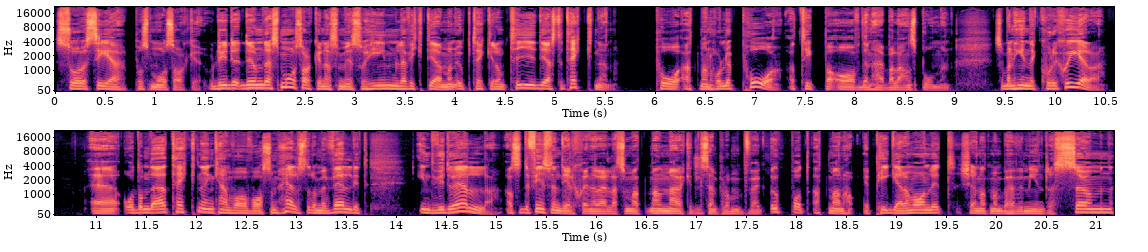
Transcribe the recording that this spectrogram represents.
så ser jag på små saker. Och det är de där små sakerna som är så himla viktiga. Man upptäcker de tidigaste tecknen på att man håller på att tippa av den här balansbommen. Så man hinner korrigera. Eh, och de där tecknen kan vara vad som helst och de är väldigt individuella. Alltså det finns en del generella som att man märker till exempel om man är på väg uppåt att man är piggare än vanligt, känner att man behöver mindre sömn,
